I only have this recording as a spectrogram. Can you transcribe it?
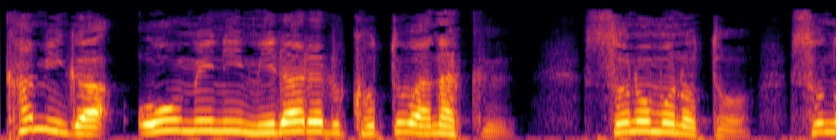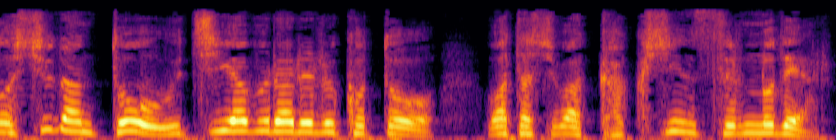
神が多めに見られることはなく、そのものとその手段とを打ち破られることを私は確信するのである。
